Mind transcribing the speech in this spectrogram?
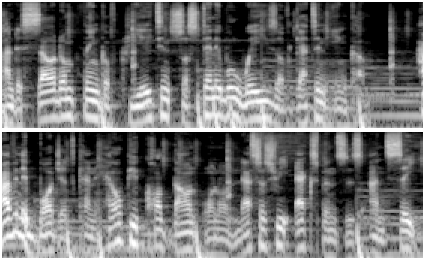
and they seldom think of creating sustainable ways of getting income. Having a budget can help you cut down on unnecessary expenses and save.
